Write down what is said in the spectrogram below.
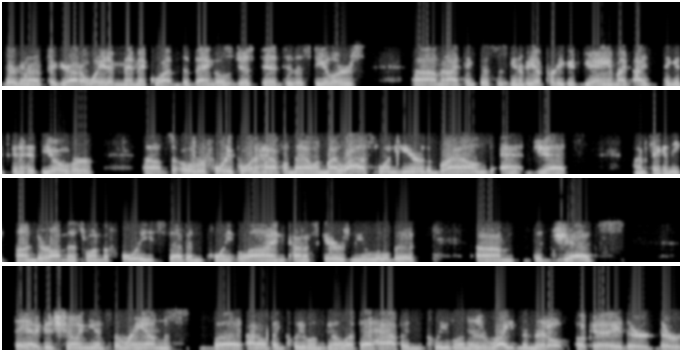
They're going to figure out a way to mimic what the Bengals just did to the Steelers. Um, and I think this is going to be a pretty good game. I, I think it's going to hit the over. Um, so over 44 and a half on that one. My last one here, the Browns at Jets. I'm taking the under on this one. The 47 point line kind of scares me a little bit. Um, the Jets, they had a good showing against the Rams, but I don't think Cleveland's going to let that happen. Cleveland is right in the middle. Okay, they're they're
